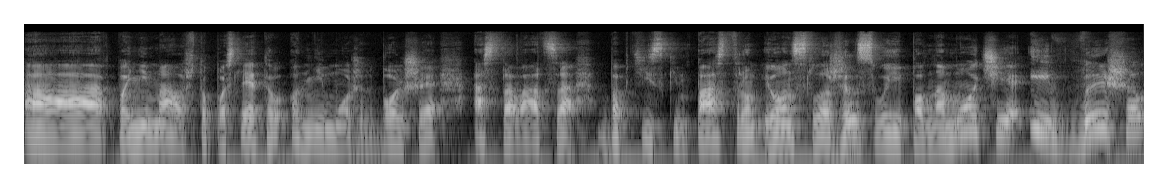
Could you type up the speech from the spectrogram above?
а, понимал, что после этого он не может больше оставаться баптистским пастором. И он сложил свои полномочия и вышел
